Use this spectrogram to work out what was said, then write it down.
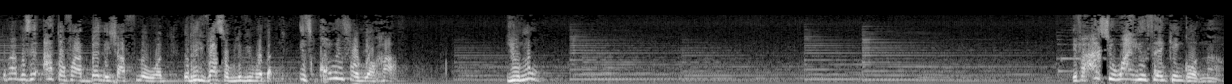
The Bible says, "Out of our belly shall flow what rivers of living water." It's coming from your heart. You know. If I ask you why are you thanking God now,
